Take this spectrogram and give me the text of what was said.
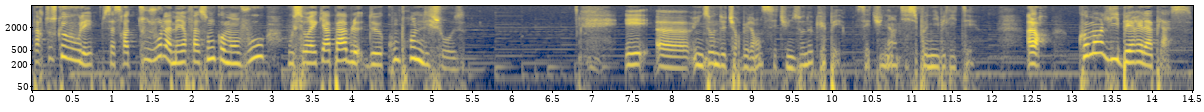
par tout ce que vous voulez. Ça sera toujours la meilleure façon comment vous, vous serez capable de comprendre les choses. Et euh, une zone de turbulence, c'est une zone occupée, c'est une indisponibilité. Alors, comment libérer la place?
